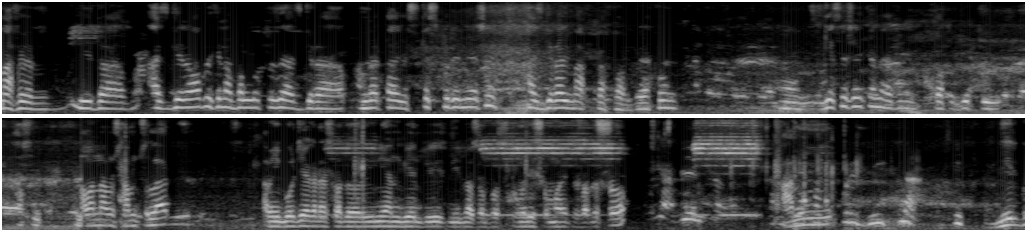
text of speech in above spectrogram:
মাফের ইটা আজকের হবে কিনা বলল তো যে আজকেরা আমরা একটা স্কেচ করে নিয়ে এসে আজকেরাই মাপটা করবে। এখন গেছে সেখানে এখন কত দূর কি আসুক আমার নাম শামসুলাক আমি বটিয়াকাটা সদর ইউনিয়ন বিএনপি নির্বাচন প্রস্তুত কমিটির সম্মানিত সদস্য। আমি দীর্ঘ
